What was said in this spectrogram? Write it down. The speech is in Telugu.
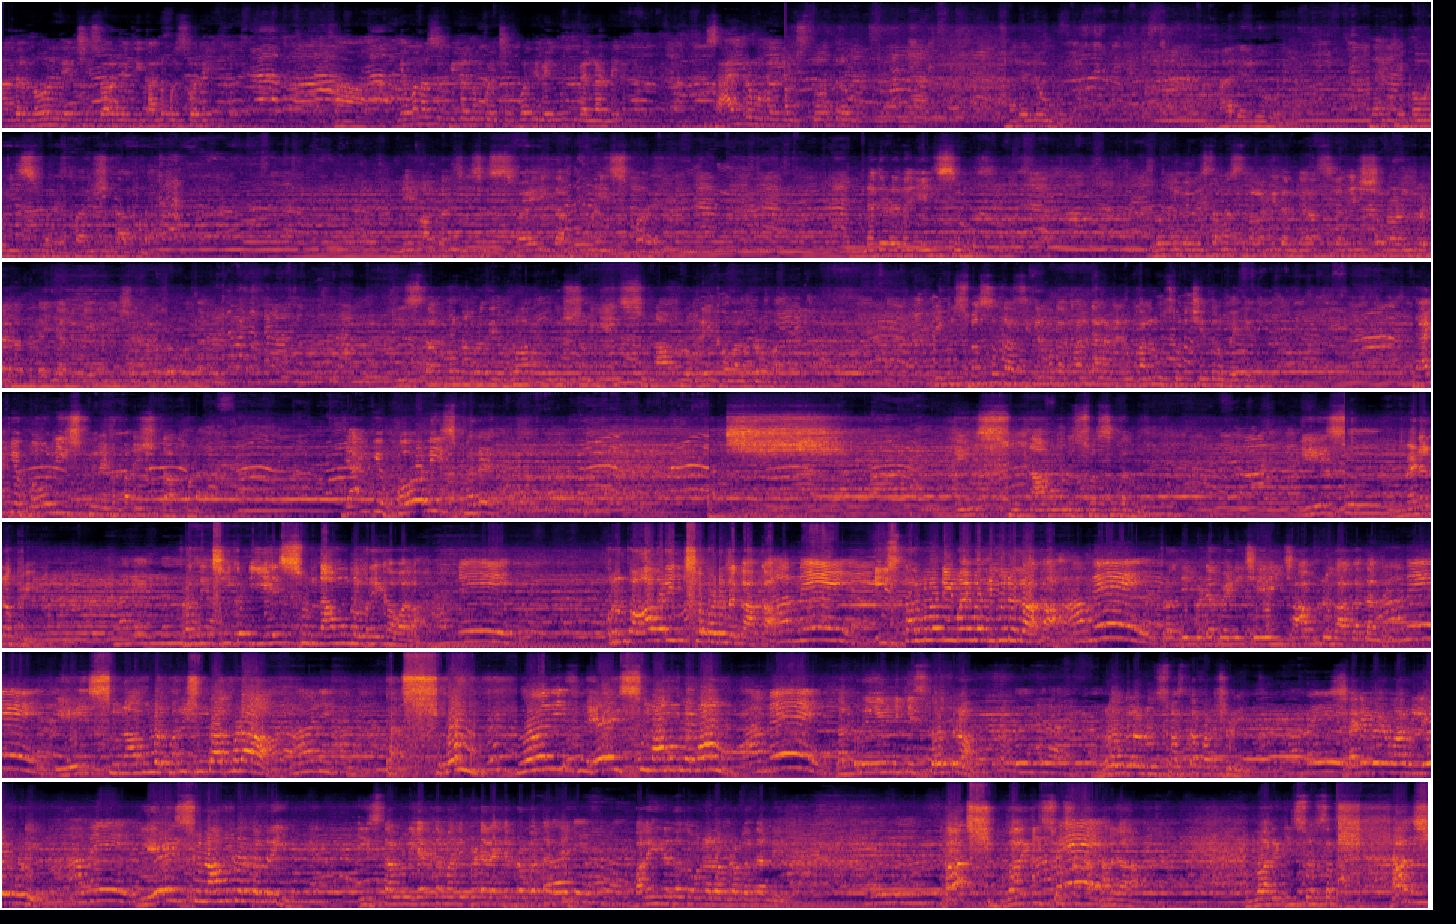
అందరూ నోరు తెరిచి స్వరం కళ్ళు మూసుకొని యవనసు పిల్లలు కొంచెం పోతే వెలికి వెళ్ళండి. సాయంత్రం ఉండాలి స్తోత్రం. Hallelujah. Hallelujah. Thank you Holy Spirit పరిశుద్ధాత్మ. Name of the Jesus fire the Holy Spirit యేసు రెండు వేల సంవత్సరాల క్రితం నిరసన దేశంలో అడుగుపెట్టగల దయ్యాలు ఏక ప్రభు తండ్రి ఈ స్థలంలో ప్రతి దురాత్మ దుష్టుడు ఏసు నామంలో రేఖ ప్రభా. నీకు స్వస్థత శిఖరముగా కలగాలంటే నువ్వు కళ్ళు మూసుకొని చేతులు పైకెత్తు. థ్యాంక్ యూ హోలీ స్పిరిట్ పరిశుద్ధ కూడా థ్యాంక్ యూ హోలీ స్పిరిట్ యేసు నామంలో స్వస్థతలు. యేసు మెడ నొప్పి. ప్రతి చీకటి యేసు నామంలో బ్రేక్ అవ్వాలా కృప ఆవరించబడును కాక ఈ స్థలంలో నీ మహిమ దిగును కాక ప్రతి బిడ్డపై నీ చేయి చాపును కాక తండ్రి యేసు నామంలో పరిశుద్ధాత్మడా. నామంలో. తండ్రి నీకు స్తోత్రం. రోగులను స్వస్థపరచుడి. చనిపోయిన వారు లేపుడి. యేసు నామంలో తండ్రి. ఈ స్థలంలో ఎంతమంది బిడ్డలైతే ప్రభు తండ్రి? బలహీనతతో ఉన్నారో ప్రభు తండ్రి? వారికి స్వస్థత కలగాల. వారికి స్వస్థత. టచ్!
